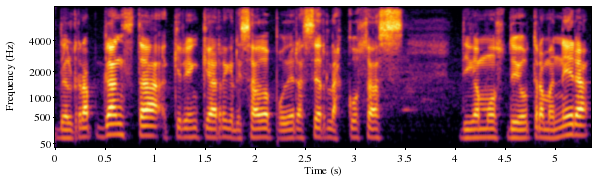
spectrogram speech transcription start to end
del rap gangsta? ¿Creen que ha regresado a poder hacer las cosas, digamos, de otra manera?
